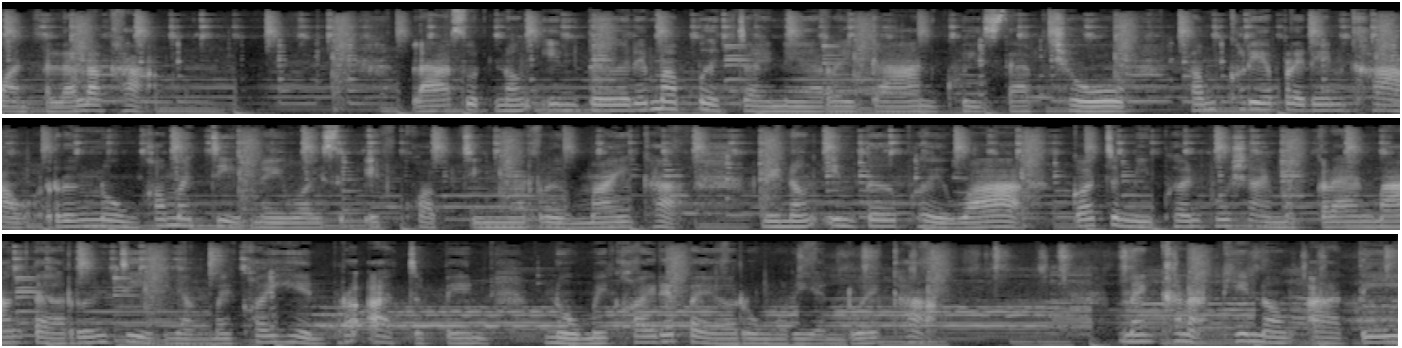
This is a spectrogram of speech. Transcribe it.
วันไปแล้วล่ะค่ะ ล่าสุดน้องอินเตอร์ได้มาเปิดใจในรายการคุยแซบโชว์พร้อมเคลียร์ประเด็นข่าวเรื่องหนุ่มเข้ามาจีบในวัย 11 ขวบจริงหรือไม่ค่ะโดยน้องอินเตอร์เผยว่าก็จะมีเพื่อนผู้ชายมาแกล้งบ้าง แต่เรื่องจีบยังไม่ค่อยเห็น เพราะอาจจะเป็นหนูไม่ค่อยได้ไปโรงเรียนด้วยค่ะในขณะที่น้องอาร์ตี้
